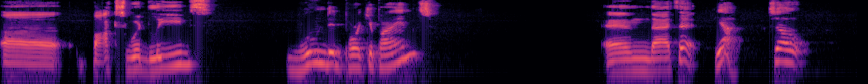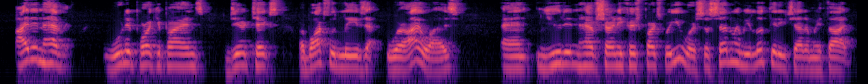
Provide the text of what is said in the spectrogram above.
uh, boxwood leaves, Wounded porcupines. and that's it. Yeah. So I didn't have wounded porcupines, deer ticks, or boxwood leaves where I was, and you didn't have shiny fish parts where you were. So suddenly we looked at each other and we thought,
